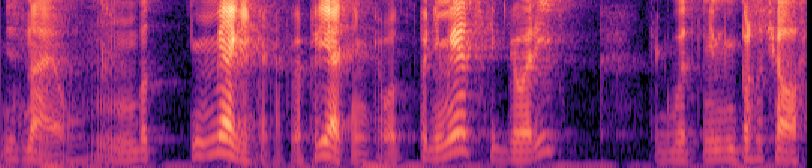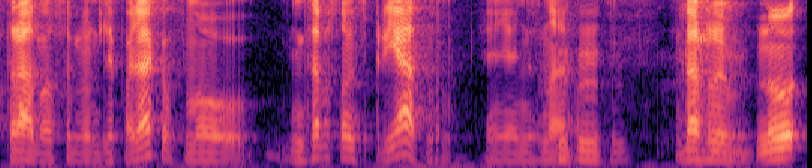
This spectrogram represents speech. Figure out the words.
Не знаю, вот мягенько как-то, приятненько. Вот по-немецки говорить, как бы это не прозвучало странно, особенно для поляков, но внезапно становится приятным, я, я не знаю. Даже... Ну,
